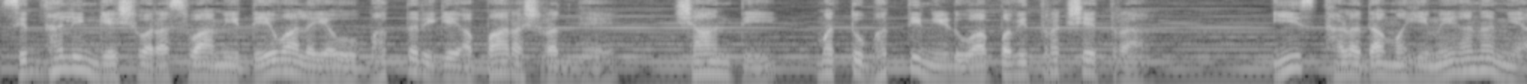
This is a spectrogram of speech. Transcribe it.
ಸಿದ್ಧಲಿಂಗೇಶ್ವರ ಸ್ವಾಮಿ ದೇವಾಲಯವು ಭಕ್ತರಿಗೆ ಅಪಾರ ಶ್ರದ್ಧೆ, ಶಾಂತಿ ಮತ್ತು ಭಕ್ತಿ ನೀಡುವ ಪವಿತ್ರ ಕ್ಷೇತ್ರ. ಈ ಸ್ಥಳದ ಮಹಿಮೆ ಅನನ್ಯ.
